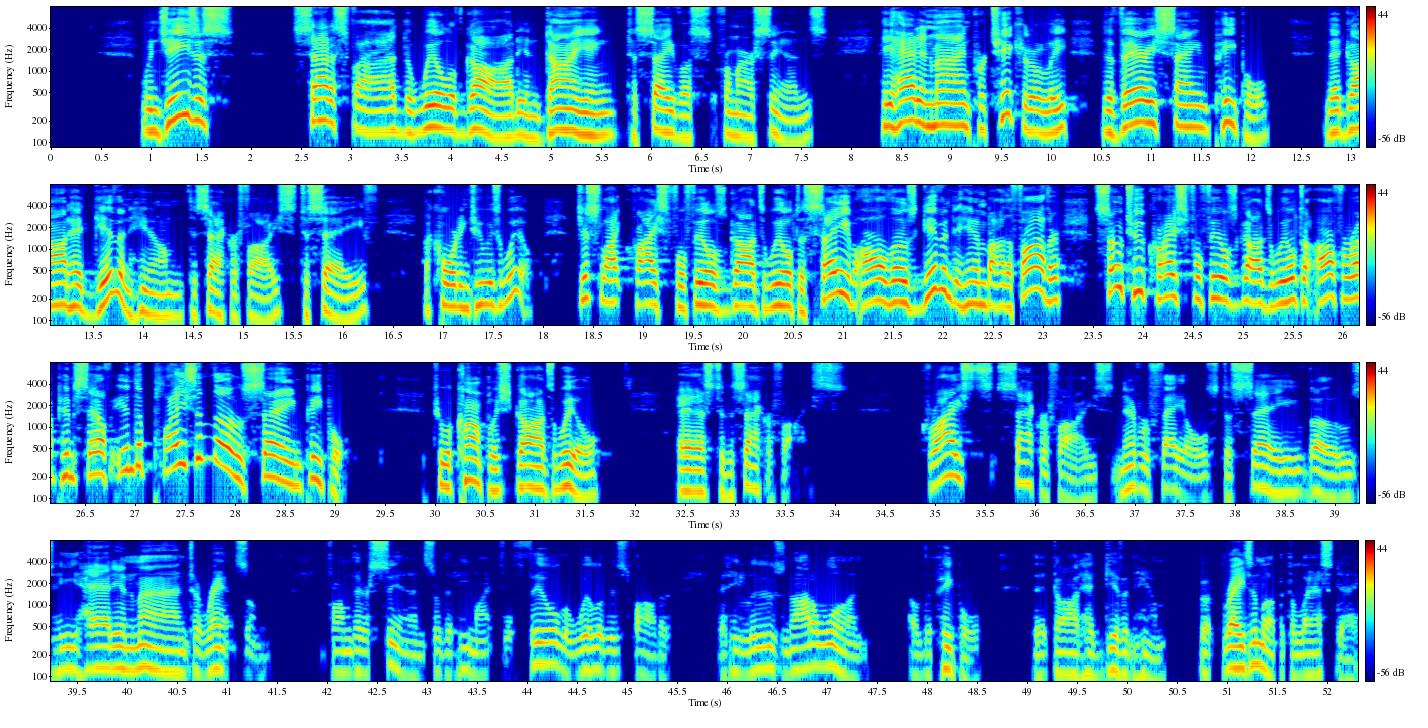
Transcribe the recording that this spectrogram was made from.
When Jesus satisfied the will of God in dying to save us from our sins, he had in mind particularly the very same people that God had given him to sacrifice to save according to his will. Just like Christ fulfills God's will to save all those given to him by the Father, so too Christ fulfills God's will to offer up himself in the place of those same people to accomplish God's will as to the sacrifice. Christ's sacrifice never fails to save those he had in mind to ransom from their sin so that he might fulfill the will of his Father, that he lose not a one of the people that God had given him, but raise them up at the last day.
